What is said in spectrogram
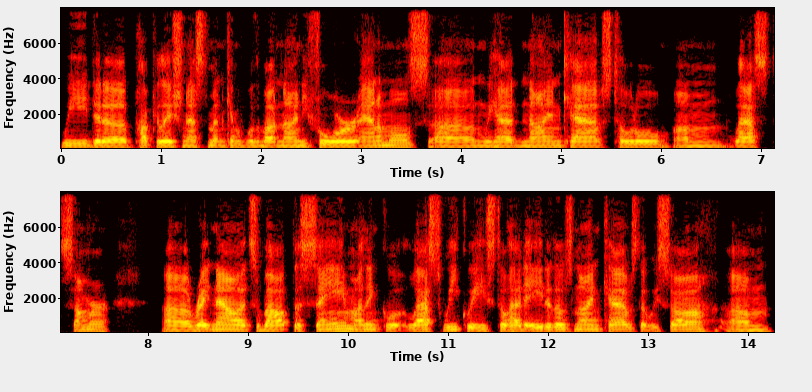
we did a population estimate and came up with about 94 animals. Uh, and we had nine calves total um, last summer. Uh, right now it's about the same. I think last week we still had eight of those nine calves that we saw. Um,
